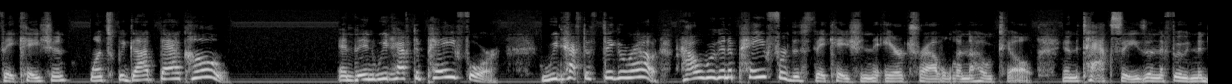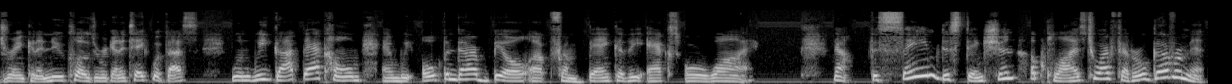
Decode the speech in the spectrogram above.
vacation once we got back home. And then we'd have to pay for. We'd have to figure out how we're going to pay for this vacation, the air travel and the hotel and the taxis and the food and the drink and the new clothes we we're going to take with us when we got back home and we opened our bill up from Bank of the X or Y. Now, the same distinction applies to our federal government.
